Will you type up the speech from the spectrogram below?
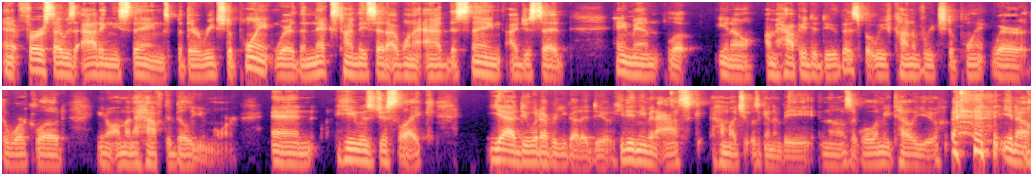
And at first, I was adding these things, but there reached a point where the next time they said, I want to add this thing, I just said, Hey, man, look, you know, I'm happy to do this, but we've kind of reached a point where the workload, you know, I'm going to have to bill you more. And he was just like, yeah, do whatever you got to do. He didn't even ask how much it was going to be. And then I was like, well, let me tell you, you know?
